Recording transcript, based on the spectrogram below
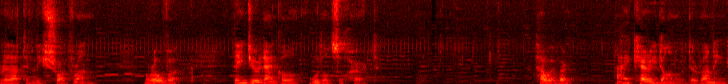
relatively short run. Moreover, the injured ankle would also hurt. However, I carried on with the running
